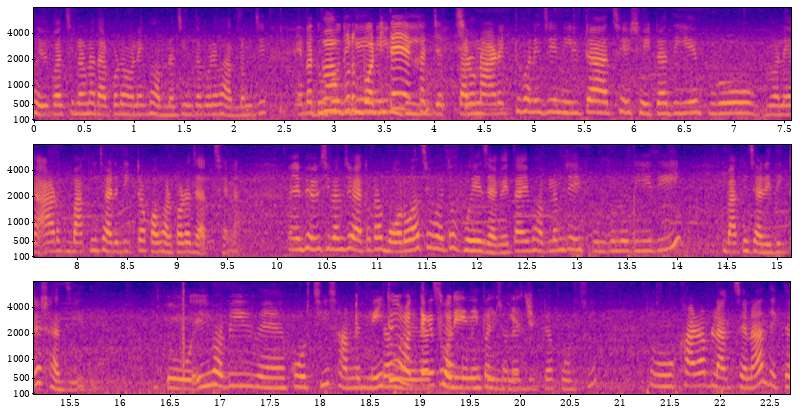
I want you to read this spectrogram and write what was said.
ভেবে পাচ্ছিলাম না তারপরে অনেক ভাবনা চিন্তা করে ভাবলাম যে এবার দুটো তোমার বডিটাই নীল যাচ্ছে। কারণ আর একটুখানি যে নীলটা আছে সেইটা দিয়ে পুরো মানে আর বাকি চারিদিকটা কভার করা যাচ্ছে না। আমি ভেবেছিলাম যে এতটা বড় আছে হয়তো হয়ে যাবে তাই ভাবলাম যে এই ফুলগুলো দিয়ে দিই। বাকি চারিদিকটা সাজিয়ে দিই। তো এইভাবেই করছি। সামনের দিকটা পেছনের করছি। তো খারাপ লাগছে না দেখতে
